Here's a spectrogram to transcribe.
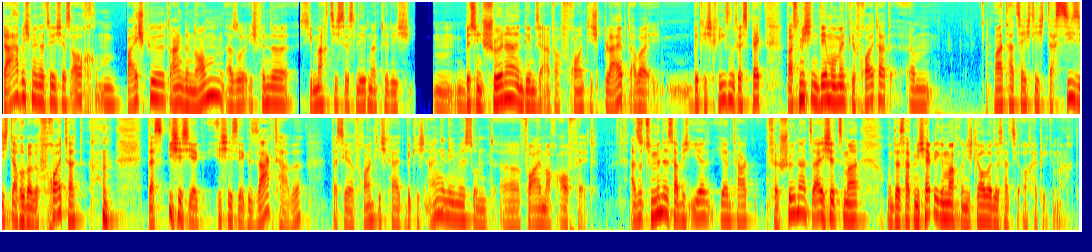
Da habe ich mir natürlich jetzt auch ein Beispiel dran genommen. Also ich finde, sie macht sich das Leben natürlich ein bisschen schöner, indem sie einfach freundlich bleibt, aber wirklich Riesenrespekt. Was mich in dem Moment gefreut hat, ähm, war tatsächlich, dass sie sich darüber gefreut hat, dass ich es ihr, ich es ihr gesagt habe, dass ihre Freundlichkeit wirklich angenehm ist und äh, vor allem auch auffällt. Also zumindest habe ich ihr, ihren Tag verschönert, sage ich jetzt mal, und das hat mich happy gemacht und ich glaube, das hat sie auch happy gemacht.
